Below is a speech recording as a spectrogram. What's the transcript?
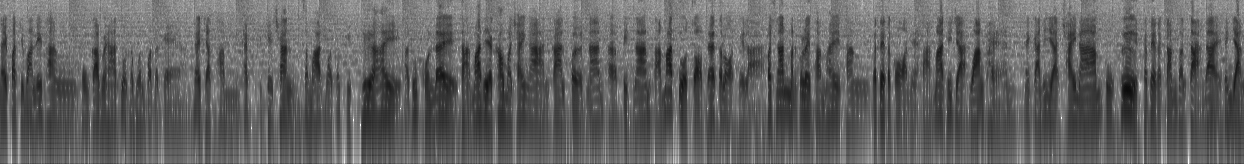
ในปัจจุบันนี้ทางองค์การบริหารส่วตำบลปัตตะแกได้จัดทำแอปพลิเคชัน Smart Water Kit เพื่อให้ทุกคนได้สามารถที่จะเข้ามาใช้งาน การเปิดน้ำปิดน้ำสามารถตรวจสอบได้ตลอดเวลา เพราะฉะนั้นมันก็เลยทำให้ทางเกษตรกรเนี่ยสามารถที่จะวางแผนในการที่จะใช้น้ำปลูกพืชเกษตรกรรมต่างๆ ได้เป็นอย่าง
